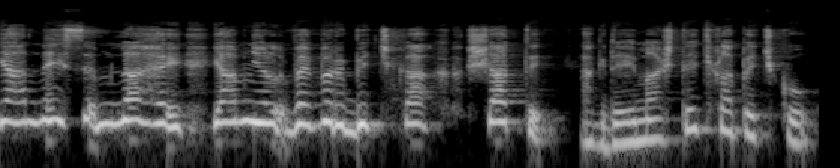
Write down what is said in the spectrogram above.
já nejsem nahej, já měl ve vrbičkách šaty. A kde je máš teď, chlapečku?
